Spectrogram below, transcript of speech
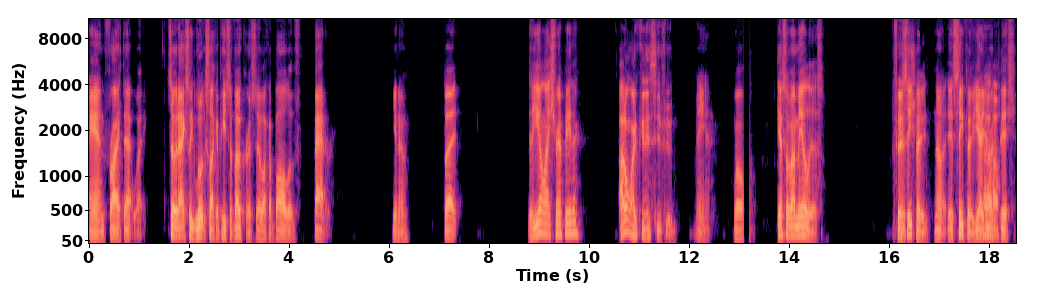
and fry it that way. So it actually looks like a piece of okra so like a ball of batter. You know? But do you don't like shrimp either? I don't like any seafood. Man. Well, guess what my meal is? Fish. Seafood. No, it's seafood. Yeah, you're Oh. right. Fish.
